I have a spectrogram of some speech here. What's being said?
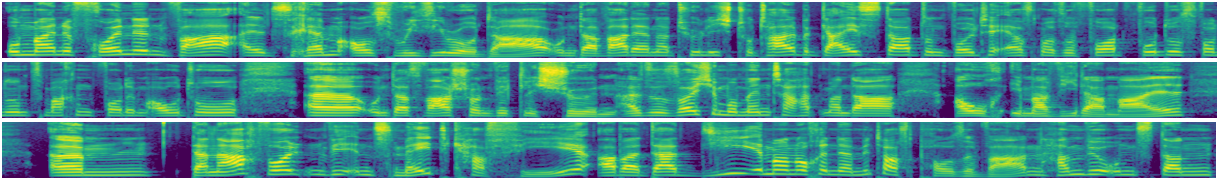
Und meine Freundin war als Rem aus ReZero da und da war der natürlich total begeistert und wollte erstmal sofort Fotos von uns machen vor dem Auto. Äh, und das war schon wirklich schön. Also solche Momente hat man da auch immer wieder mal. Ähm, danach wollten wir ins Mate Café, aber da die immer noch in der Mittagspause waren, haben wir uns dann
